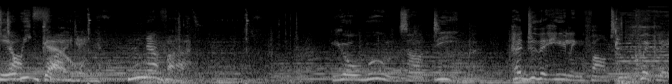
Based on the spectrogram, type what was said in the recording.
Here we go. Fighting. Never. Your wounds are deep. Head to the healing fountain, quickly.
